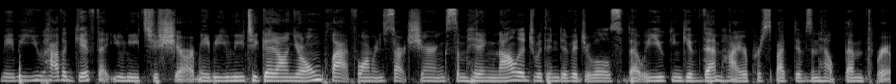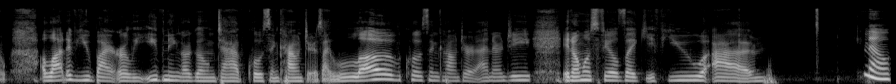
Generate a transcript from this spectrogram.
Maybe you have a gift that you need to share. Maybe you need to get on your own platform and start sharing some hidden knowledge with individuals so that way you can give them higher perspectives and help them through. A lot of you by early evening are going to have close encounters. I love close encounter energy. It almost feels like if you, um, you know,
